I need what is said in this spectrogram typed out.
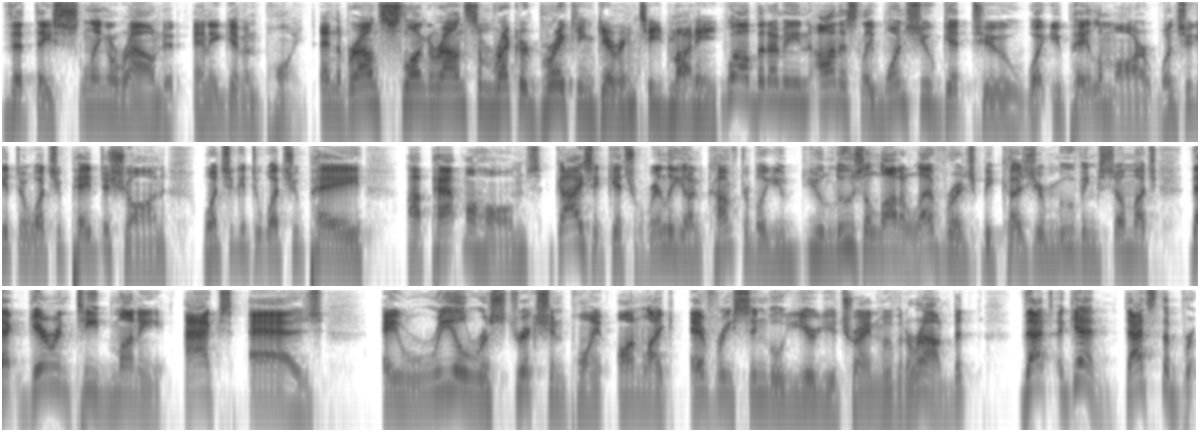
that they sling around at any given point. And the Browns slung around some record breaking guaranteed money. Well, but I mean, honestly, once you get to what you pay Lamar, once you get to what you paid Deshaun, once you get to what you pay uh, Pat Mahomes, guys, it gets really uncomfortable. You you lose a lot of leverage because you're moving so much. That guaranteed money acts as a real restriction point on like every single year you try and move it around. But that's again, that's the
